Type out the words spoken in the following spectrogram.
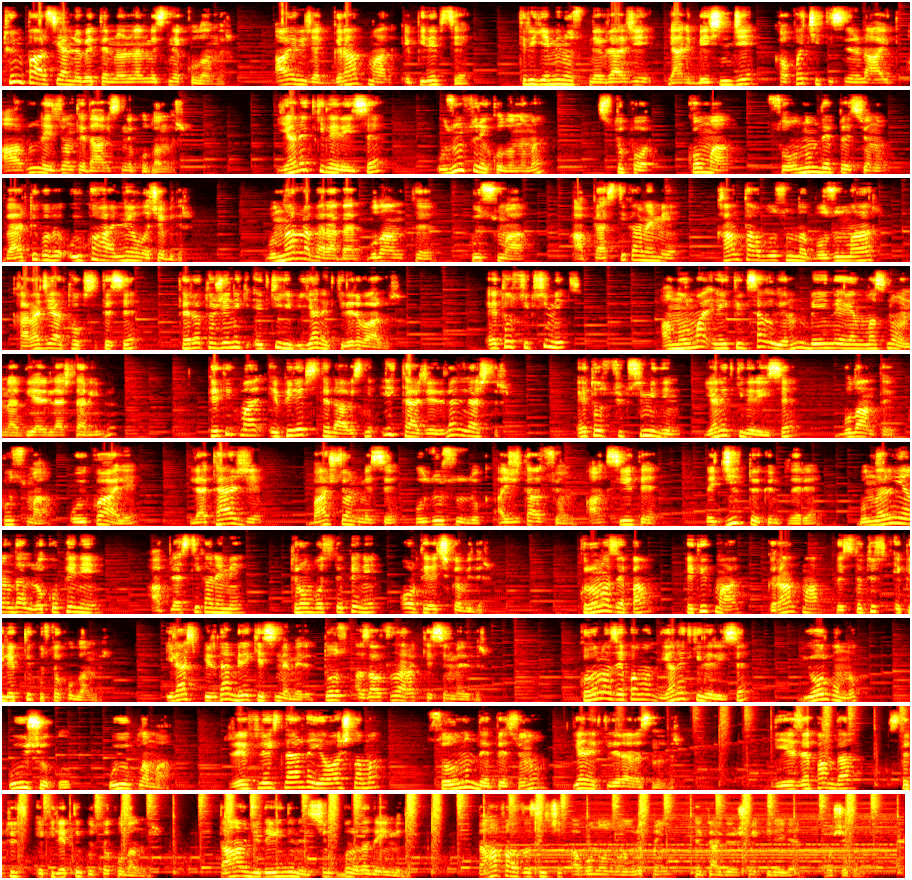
Tüm parsiyel nöbetlerin önlenmesine kullanılır. Ayrıca grand mal epilepsi, trigeminus nevralji yani 5. kafa çifti sinirine ait ağrılı lezyon tedavisinde kullanılır. Yan etkileri ise uzun süre kullanımı, stupor, koma, solunum depresyonu, vertigo ve uyku haline yol açabilir. Bunlarla beraber bulantı, kusma, aplastik anemi, kan tablosunda bozulmalar, karaciğer toksitesi, teratojenik etki gibi yan etkileri vardır. Etosüksimit, anormal elektriksel uyarının beyinde yayılmasını önler diğer ilaçlar gibi. Petit mal epilepsi tedavisinde ilk tercih edilen ilaçtır. Etosüksimidin yan etkileri ise bulantı, kusma, uyku hali, laterji, baş dönmesi, huzursuzluk, ajitasyon, anksiyete ve cilt döküntüleri, bunların yanında lokopeni, aplastik anemi, trombositopeni ortaya çıkabilir. Klonazepam, petit mal, grand mal ve status epileptikus'ta kullanılır. İlaç birdenbire kesilmemeli, doz azaltılarak kesilmelidir. Klonazepamın yan etkileri ise yorgunluk, uyuşukluk, uyuklama, reflekslerde yavaşlama, solunum depresyonu yan etkileri arasındadır. Diazepam da statüs epileptikus'ta kullanılır. Daha önce değindiğiniz için burada değinmedim. Daha fazlası için abone olmayı unutmayın. Tekrar görüşmek dileğiyle. Hoşçakalın.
